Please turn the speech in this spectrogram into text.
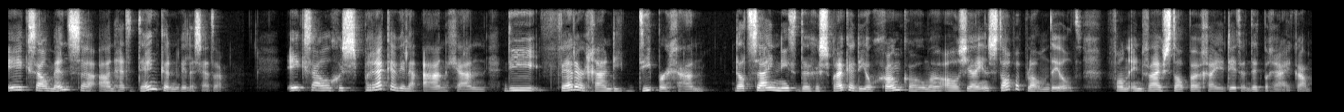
Ik zou mensen aan het denken willen zetten. Ik zou gesprekken willen aangaan die verder gaan, die dieper gaan. Dat zijn niet de gesprekken die op gang komen als jij een stappenplan deelt. Van in vijf stappen ga je dit en dit bereiken.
